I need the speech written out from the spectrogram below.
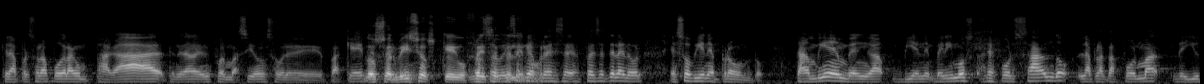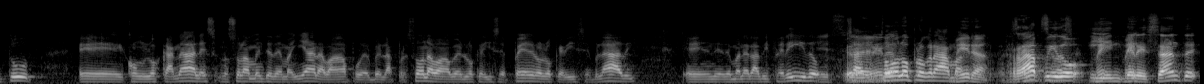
que las personas podrán pagar, tener información sobre paquetes. Los servicios que ofrece los servicios Que ofrece, Telenor, eso viene pronto. También venga, viene, venimos reforzando la plataforma de YouTube eh, con los canales, no solamente de mañana, van a poder ver las personas, van a ver lo que dice Pedro, lo que dice Vladi, eh, de manera diferida. o sea, todos los programas. Mira, rápido y interesante.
